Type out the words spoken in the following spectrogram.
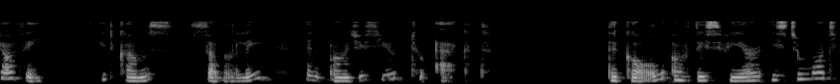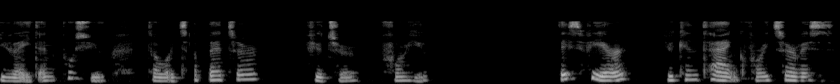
healthy. It comes suddenly and urges you to act. The goal of this fear is to motivate and push you towards a better future for you. This fear you can thank for its service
